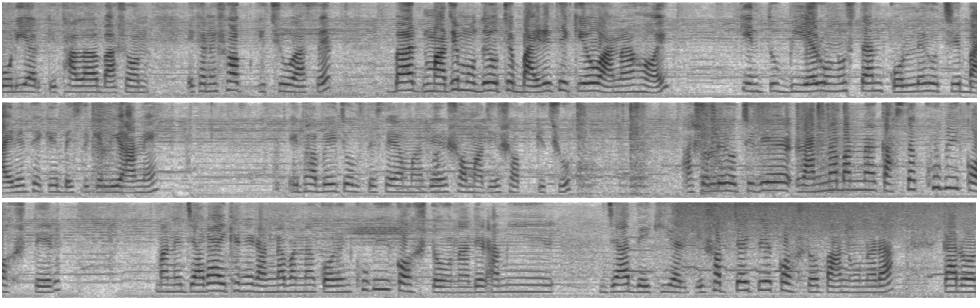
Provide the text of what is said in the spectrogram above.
করি আর কি, থালা, বাসন, এখানে সব কিছু আছে। বাট মাঝে মধ্যে হচ্ছে বাইরে থেকেও আনা হয়। কিন্তু বিয়ের অনুষ্ঠান করলে হচ্ছে বাইরে থেকে বেসিক্যালি আনে। এভাবেই চলতেছে আমাদের সমাজে সব কিছু আসলে হচ্ছে যে রান্না বান্না কাজটা খুবই কষ্টের। মানে যারা এখানে রান্না বান্না করেন, খুবই কষ্ট ওনাদের। আমি যা দেখি আর কি সবচাইতে কষ্ট পান ওনারা। কারণ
